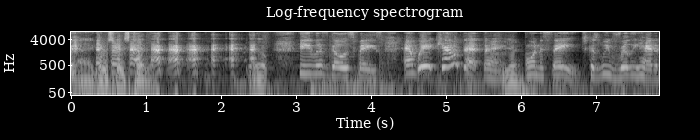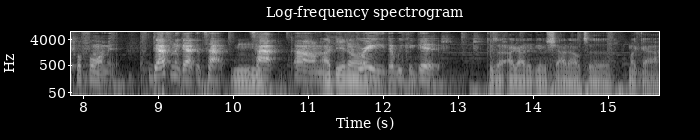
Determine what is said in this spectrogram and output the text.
Uh, Ghostface Killah. yep. he was Ghostface, and we killed that thing Yeah. on the stage because we really had to perform it. Definitely got the top top um, Mm-hmm. I did, um, grade that we could get. Because I, I got to give a shout out to my guy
